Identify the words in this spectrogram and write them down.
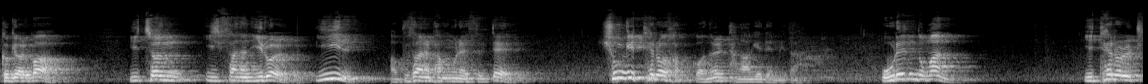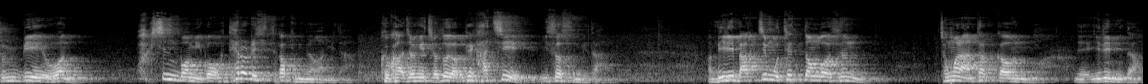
그 결과 2024년 1월 2일 아, 부산을 방문했을 때 흉기 테러 사건을 당하게 됩니다. 오랜 동안 이 테러를 준비해온 확신범이고 테러리스트가 분명합니다. 그 과정에 저도 옆에 같이 있었습니다. 아, 미리 막지 못했던 것은 정말 안타까운 네, 일입니다.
